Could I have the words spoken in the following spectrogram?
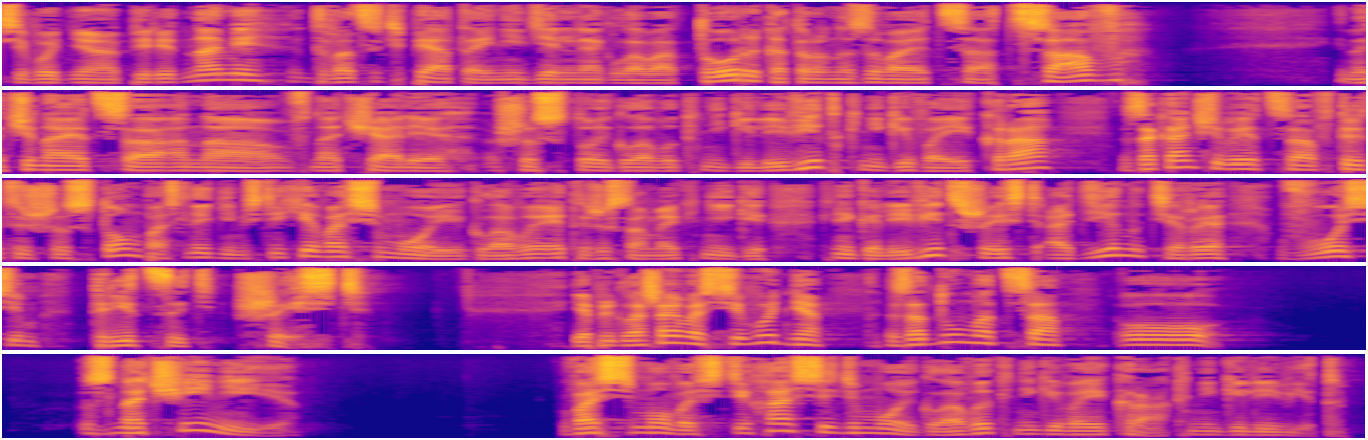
Сегодня перед нами 25-я недельная глава Торы, которая называется «Цав». И начинается она в начале шестой главы книги Левит, книги Ваикра, заканчивается в 36-м последнем стихе восьмой главы этой же самой книги. Книга Левит 6.1-8.36. Я приглашаю вас сегодня задуматься о значении – восьмого стиха седьмой главы книги Ваикра, книги Левит.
